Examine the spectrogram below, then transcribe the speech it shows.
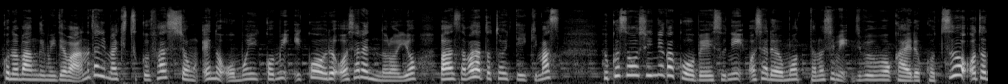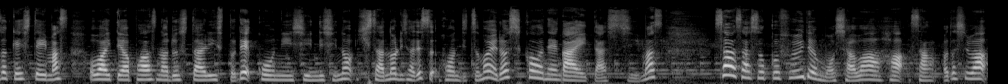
この番組ではあなたに巻きつくファッションへの思い込みイコールおしゃれの呪いをバーサバラと解いていきます。服装心理学をベースにおしゃれをもっと楽しみ、自分を変えるコツをお届けしています。お相手はパーソナルスタイリストで公認心理師の久野里沙です。本日もよろしくお願いいたします。さあ早速冬でもシャワー派さん。私は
